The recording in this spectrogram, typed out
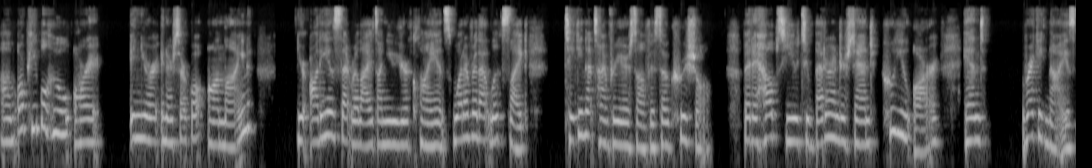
um, or people who are in your inner circle online, your audience that relies on you, your clients, whatever that looks like. Taking that time for yourself is so crucial, but it helps you to better understand who you are and recognize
